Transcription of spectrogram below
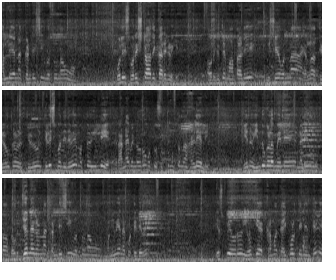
ಹಲ್ಲೆಯನ್ನು ಖಂಡಿಸಿ ಇವತ್ತು ನಾವು ಪೊಲೀಸ್ ವರಿಷ್ಠಾಧಿಕಾರಿಗಳಿಗೆ ಅವ್ರ ಜೊತೆ ಮಾತಾಡಿ ವಿಷಯವನ್ನು ಎಲ್ಲ ತಿಳಿದು ತಿಳಿ, ತಿಳಿಸಿ ಬಂದಿದ್ದೇವೆ. ಮತ್ತು ಇಲ್ಲಿ ರಾಣೆಬೆನ್ನೂರು ಮತ್ತು ಸುತ್ತಮುತ್ತಲಿನ ಹಳ್ಳಿಯಲ್ಲಿ ಏನು ಹಿಂದೂಗಳ ಮೇಲೆ ನಡೆಯುವಂಥ ದೌರ್ಜನ್ಯಗಳನ್ನ ಖಂಡಿಸಿ ಇವತ್ತು ನಾವು ಮನವಿಯನ್ನು ಕೊಟ್ಟಿದ್ದೇವೆ. ಎಸ್ ಪಿ ಅವರು ಯೋಗ್ಯ ಕ್ರಮ ಕೈಗೊಳ್ತೀನಿ ಅಂತೇಳಿ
